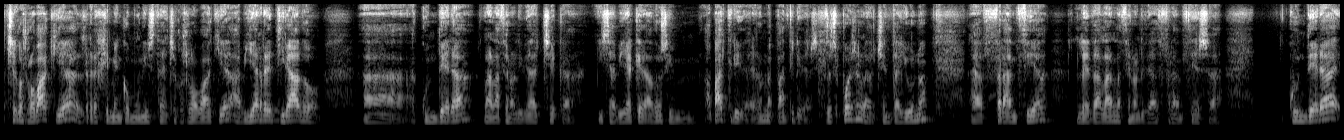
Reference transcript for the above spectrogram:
Checoslovaquia, el régimen comunista de Checoslovaquia, había retirado a Kundera la nacionalidad checa y se había quedado sin apátrida, era una apátrida. Después, en el 81, eh, Francia le da la nacionalidad francesa. Kundera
